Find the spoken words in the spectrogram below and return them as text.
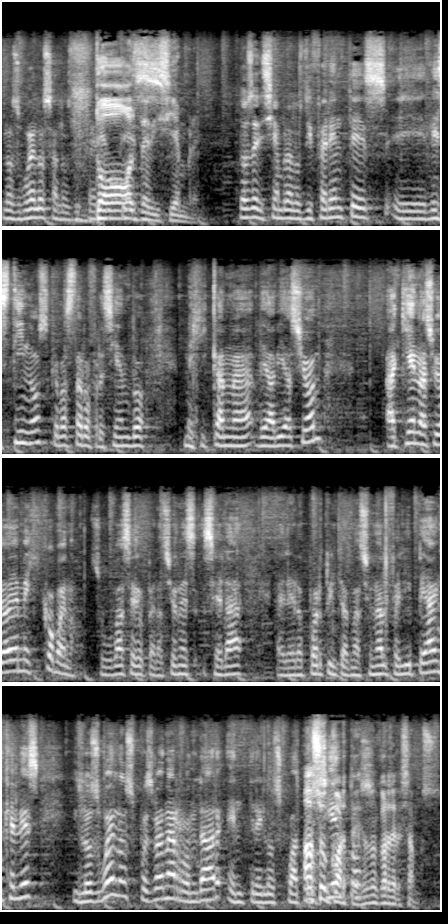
los vuelos a los diferentes... 2 de diciembre. 2 de diciembre a los diferentes eh, destinos que va a estar ofreciendo Mexicana de Aviación. Aquí en la Ciudad de México, bueno, su base de operaciones será el Aeropuerto Internacional Felipe Ángeles y los vuelos pues van a rondar entre los 400... Vamos a un corte, vamos a un corte, regresamos.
